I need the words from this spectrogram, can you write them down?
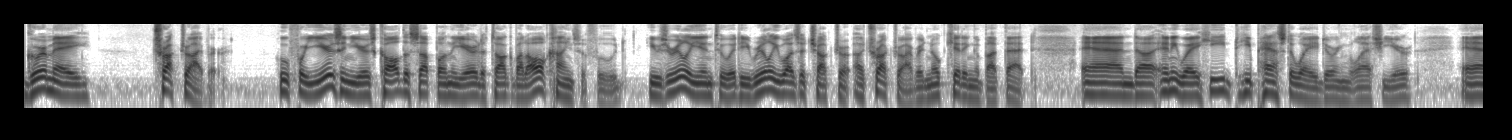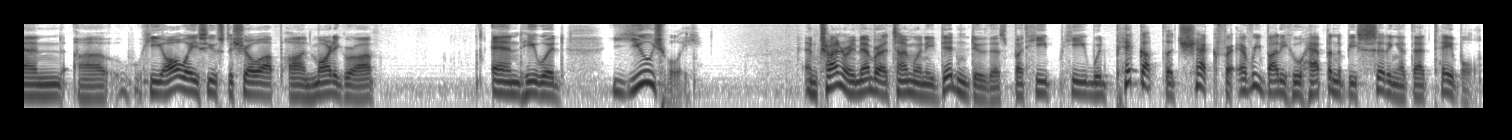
gourmet truck driver, who for years and years called us up on the air to talk about all kinds of food. He was really into it. He really was a truck a truck driver. No kidding about that. And uh, anyway, he he passed away during the last year, and uh, he always used to show up on Mardi Gras, and he would usually. I'm trying to remember a time when he didn't do this, but he, he would pick up the check for everybody who happened to be sitting at that table,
